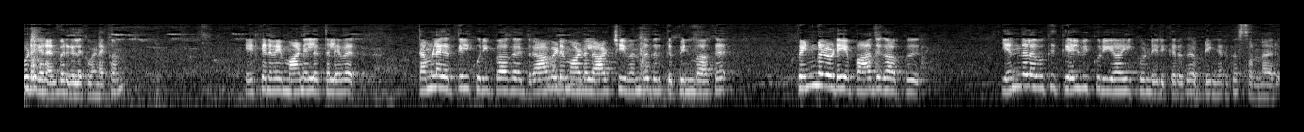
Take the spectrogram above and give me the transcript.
ஊடக நண்பர்களுக்கு வணக்கம். ஏற்கனவே மாநில தலைவர் தமிழகத்தில் குறிப்பாக திராவிட மாடல் ஆட்சி வந்ததற்கு பின்பாக பெண்களுடைய பாதுகாப்பு எந்த அளவுக்கு கேள்விக்குறியாகி கொண்டிருக்கிறது அப்படிங்கறத சொன்னார்.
